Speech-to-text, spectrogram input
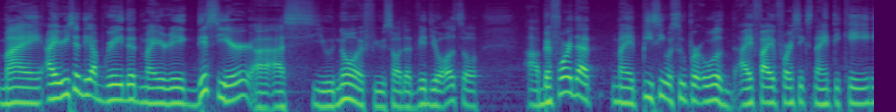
My I recently upgraded my rig this year, uh, as you know if you saw that video also. Uh, before that, my PC was super old, i5 4690K.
